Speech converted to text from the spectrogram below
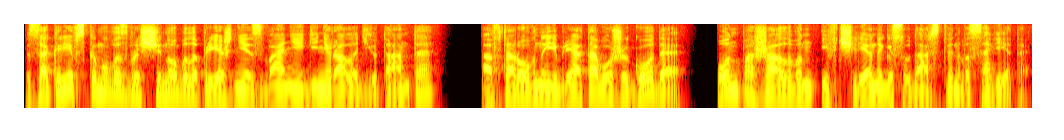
Закревскому возвращено было прежнее звание генерал-адъютанта, а 2 ноября того же года он пожалован и в члены Государственного совета.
